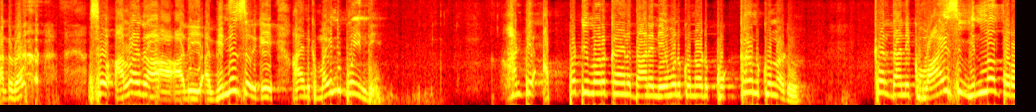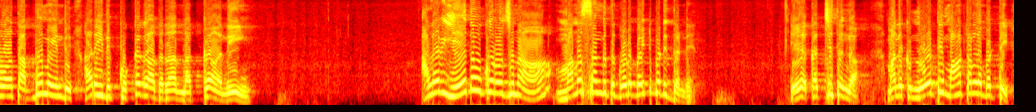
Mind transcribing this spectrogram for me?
అంటదా? సో అలాగా అది వినేసరికి ఆయనకి మైండ్ పోయింది. అంటే అప్పటి వరకు ఆయన దానిని ఏమనుకున్నాడు? కుక్క అనుకున్నాడు. కానీ దానికి వాయిస్ విన్న తర్వాత అర్థమైంది అరే ఇది కుక్క కాదురా నక్క అని. అలాగే ఏదో ఒక రోజున మన సంగతి కూడా బయటపడిద్దండి. ఏ ఖచ్చితంగా. మనకు నోటి మాటలను బట్టి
